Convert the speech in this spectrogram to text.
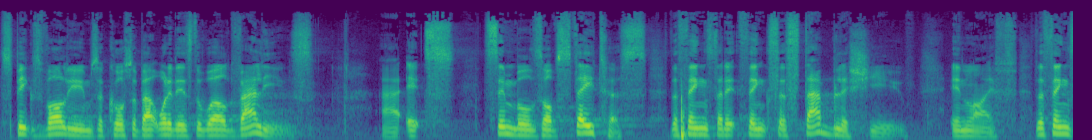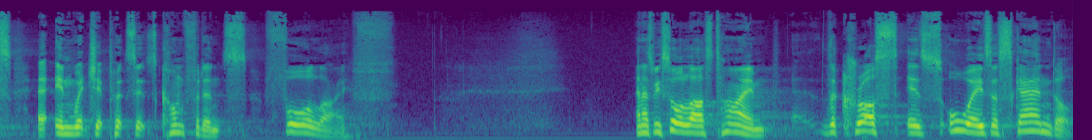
speaks volumes, of course, about what it is the world values. Uh, it's symbols of status, the things that it thinks establish you in life, the things uh, in which it puts its confidence for life. And as we saw last time, the cross is always a scandal.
